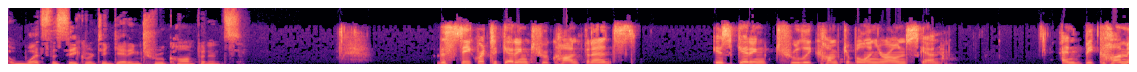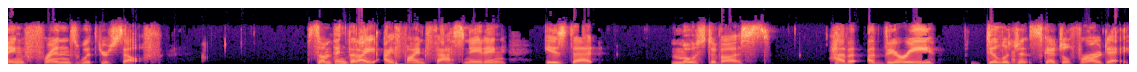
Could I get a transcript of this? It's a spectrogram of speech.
What's the secret to getting true confidence? The secret to getting true confidence is getting truly comfortable in your own skin and becoming friends with yourself. Something that I, I find fascinating is that most of us have a, a very diligent schedule for our day.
